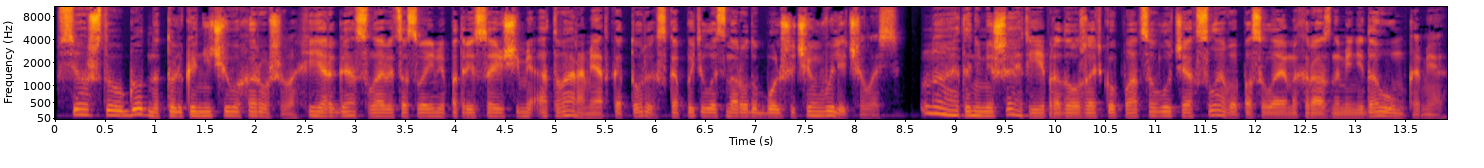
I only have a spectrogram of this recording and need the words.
«Все, что угодно, только ничего хорошего. Ярга славится своими потрясающими отварами, от которых скопытилось народу больше, чем вылечилось». Но это не мешает ей продолжать купаться в лучах славы, посылаемых разными недоумками.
